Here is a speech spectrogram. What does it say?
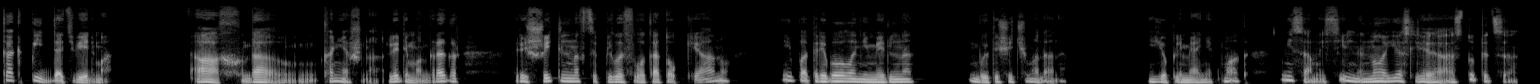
Как пить дать ведьма?» «Ах, да, конечно». Леди Макгрегор решительно вцепилась в локоток Киану и потребовала немедленно вытащить чемоданы. Ее племянник Мак не самый сильный, но если оступится,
